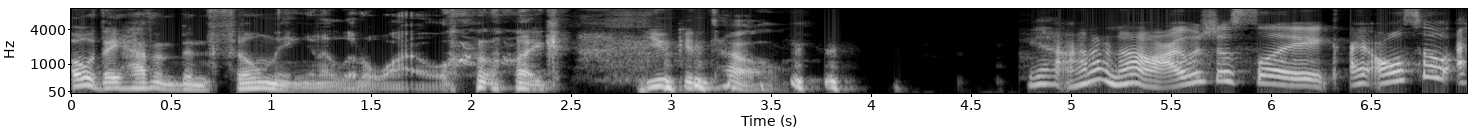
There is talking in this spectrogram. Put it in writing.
oh, they haven't been filming in a little while. like you can tell. Yeah, I don't know. I was just like, I also I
